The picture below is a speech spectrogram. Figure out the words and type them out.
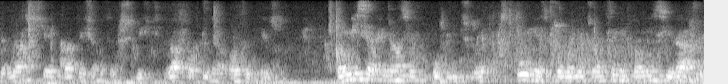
2017-2032, opinia pozytywna. Komisja Finansów Publicznych wspólnie z przewodniczącymi Komisji Rady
